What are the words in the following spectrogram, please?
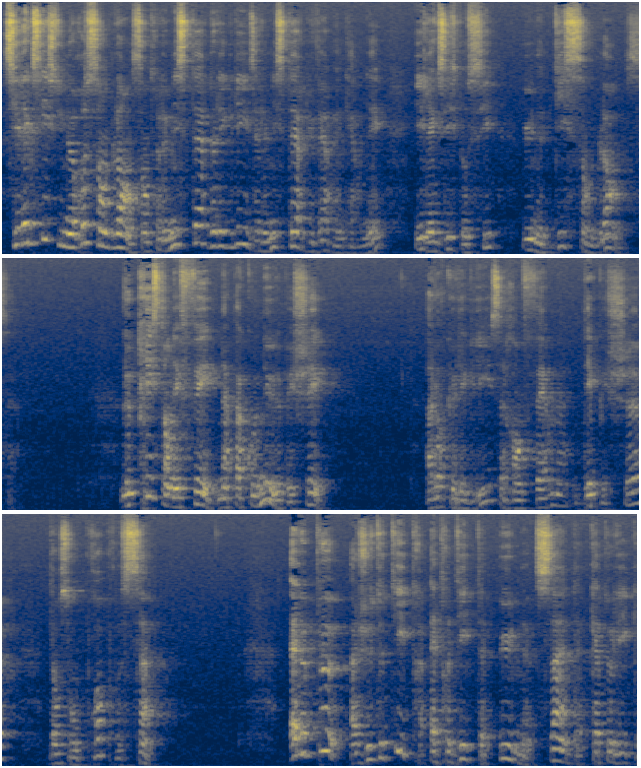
S'il existe une ressemblance entre le mystère de l'Église et le mystère du Verbe incarné, il existe aussi une dissemblance. Le Christ, en effet, n'a pas connu le péché, alors que l'Église renferme des pécheurs dans son propre sein. Elle peut, à juste titre, être dite une sainte catholique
